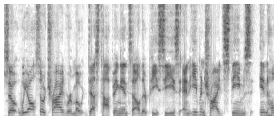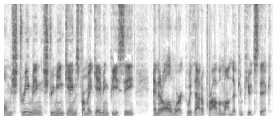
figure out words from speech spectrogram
So we also tried remote desktoping into other PCs and even tried Steam's in-home streaming, streaming games from a gaming PC, and it all worked without a problem on the compute stick.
